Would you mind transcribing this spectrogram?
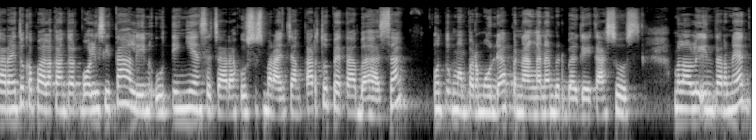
Karena itu Kepala Kantor Polisi Tallinn, Utingyen secara khusus merancang kartu peta bahasa untuk mempermudah penanganan berbagai kasus. Melalui internet,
